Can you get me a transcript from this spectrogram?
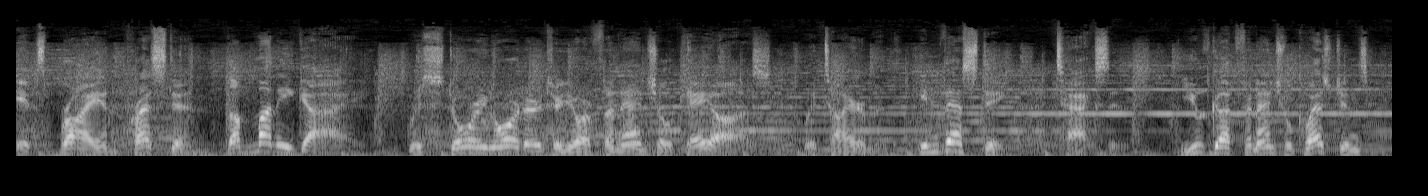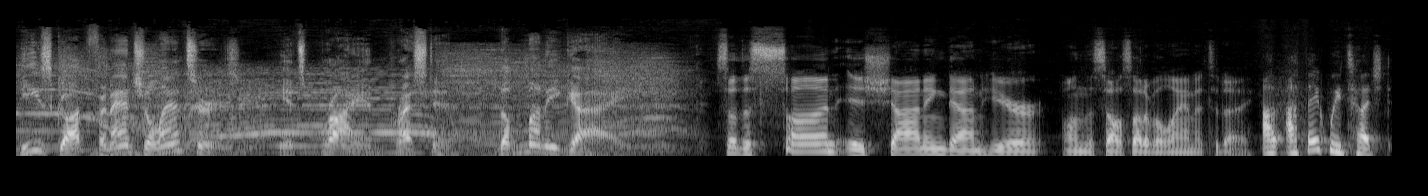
It's Brian Preston, the money guy, restoring order to your financial chaos, retirement, investing, taxes. You've got financial questions, he's got financial answers. It's Brian Preston, the money guy. So the sun is shining down here on the south side of Atlanta today. I, I think we touched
